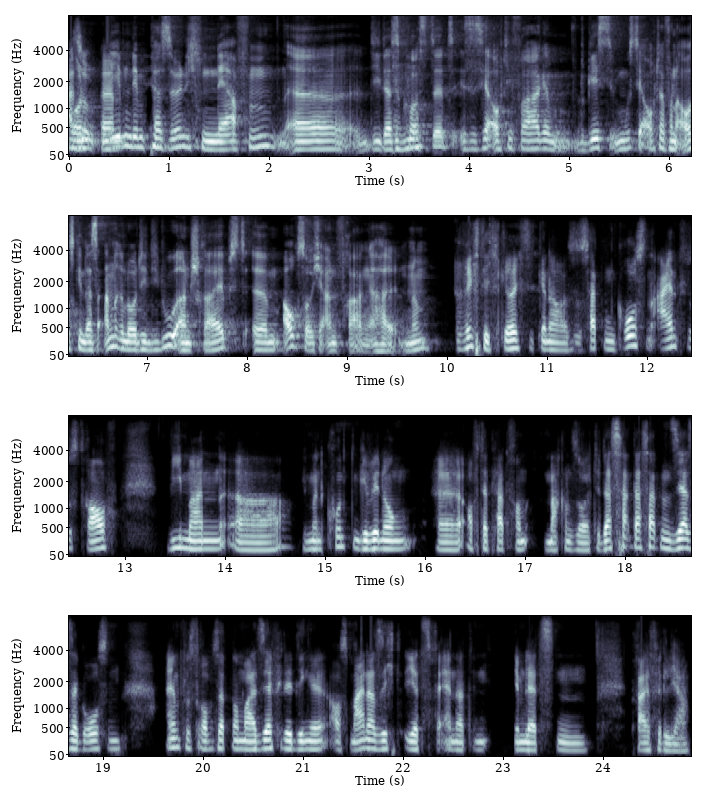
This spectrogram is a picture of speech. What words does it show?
Also und ähm, neben dem persönlichen Nerven, äh, die das mhm. kostet, ist es ja auch die Frage, du gehst, musst ja auch davon ausgehen, dass andere Leute, die du anschreibst, ähm, auch solche Anfragen erhalten, ne? Richtig, richtig, genau. Also es hat einen großen Einfluss drauf, wie man, äh, wie man Kundengewinnung äh, auf der Plattform machen sollte. Das hat, das hat einen sehr, sehr großen Einfluss drauf. Es hat nochmal sehr viele Dinge aus meiner Sicht jetzt verändert in, im letzten Dreivierteljahr.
